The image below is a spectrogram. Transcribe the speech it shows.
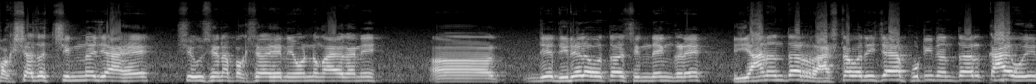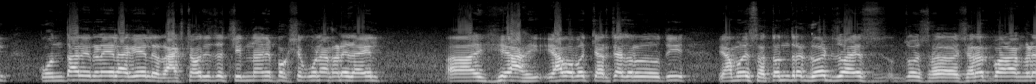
पक्षाचं चिन्ह जे आहे शिवसेना पक्ष हे निवडणूक आयोगाने जे दिलेलं होतं शिंदेकडे यानंतर राष्ट्रवादीच्या फुटीनंतर काय होईल कोणता निर्णय लागेल राष्ट्रवादीचं चिन्ह आणि पक्ष कोणाकडे जाईल हे याबाबत चर्चा चालू होती. यामुळे स्वतंत्र गट जो आहे तो श- शरद पवारांकडे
